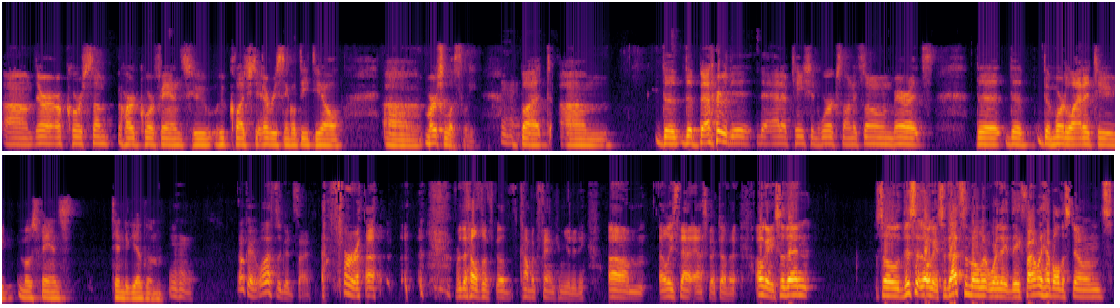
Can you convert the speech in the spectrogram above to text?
Um, there are of course some hardcore fans who who clutch to every single detail uh, mercilessly, but um, the the better the, the adaptation works on its own merits, the the the more latitude most fans tend to give them. Okay, well, that's a good sign for uh, for the health of the comic fan community. Um, at least that aspect of it. Okay, so then, so this is okay. So that's the moment where they, they finally have all the stones,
